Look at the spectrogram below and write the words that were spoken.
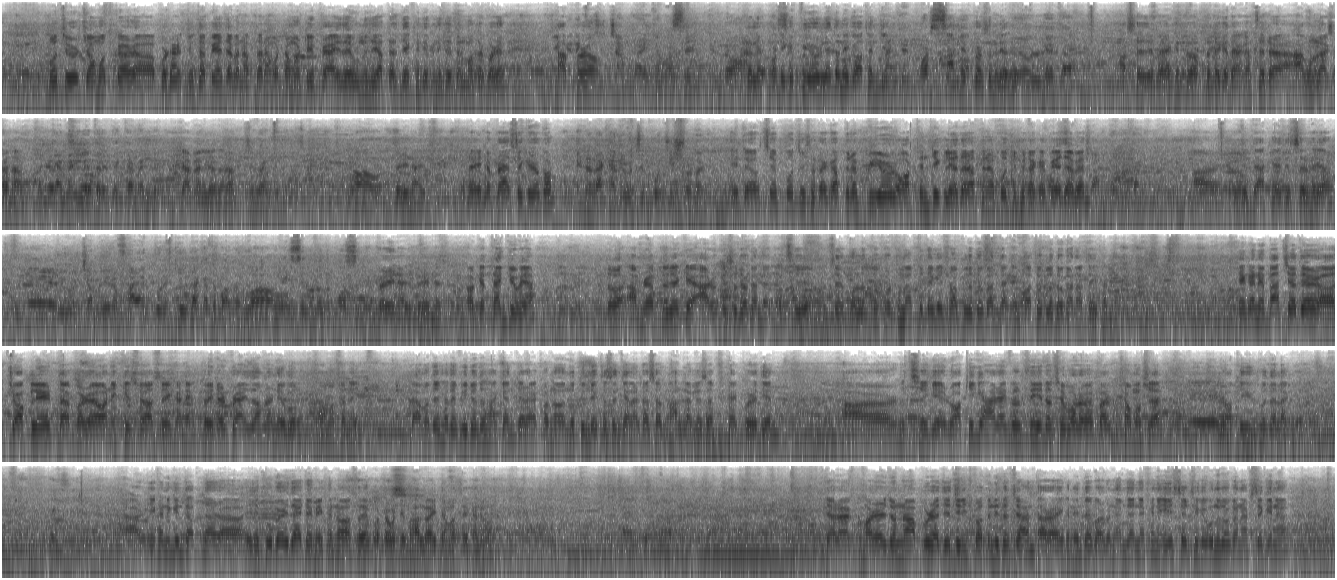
প্রচুর চমৎকার প্রোডাক্ট জুতা পেয়ে যাবেন আপনারা। মোটামুটি প্রাইজের অনুযায়ী আপনারা দেখে নেবেন নিজেদের মতো করে। তারপরেও চামড়া আইটেম আছে তাহলে কি পিওর লেদার নাকি অথেন্টিক হান্ড্রেড পার্সেন্ট লেদার আচ্ছা যে ভাইয়া কিন্তু আপনাদেরকে দেখাচ্ছে এটা আগুন লাগবে না? ক্যামেল লেদার এটা camel leather. Camel leather wow very nice এটা এটা প্রাইসটা কীরকম? এটা রাখা যাবে হচ্ছে পঁচিশশো টাকা। এটা হচ্ছে পঁচিশশো টাকা। আপনারা পিওর অথেন্টিক লেদার আপনারা পঁচিশশো টাকা পেয়ে যাবেন। আর যে দেখা দিচ্ছে ভাইয়া। Very nice very nice okay thank you ভাইয়া। তো আমরা আপনাদেরকে আরও কিছু দোকান দেখাচ্ছি। হচ্ছে মূলত প্রথমে আপনাদেরকে সবগুলো দোকান দেখাই। কতগুলো দোকান আছে এখানে? এখানে বাচ্চাদের চকলেট, তারপরে অনেক কিছু আছে এখানে। তো এটার প্রাইসও আমরা নেব, সমস্যা নেই। তো আমাদের সাথে ভিডিওতে থাকেন। যারা এখনও নতুন দেখতেছেন চ্যানেলটা সব ভালো লাগলে সাবস্ক্রাইব করে দিন আর হচ্ছে গিয়ে রকিকে হারাই ফেলছি, এটা হচ্ছে বড় ব্যাপার, সমস্যা। রকিকে খুঁজে লাগবে। আর এখানে কিন্তু আপনার এই যে কুকারিজ আইটেম এখানেও আছে, মোটামুটি ভালো আইটেম আছে এখানেও। যারা ঘরের জন্য আপুরা যে জিনিসপত্র নিতে চান, তারা এখানে নিতে পারবেন। আমি জানি এখানে এসের থেকে কোনো দোকান আসছে কিনা।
